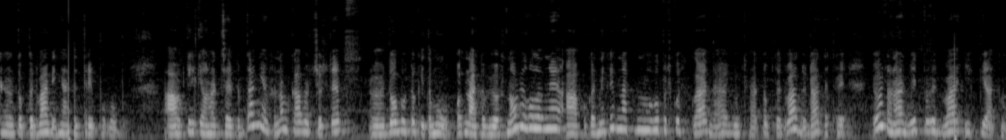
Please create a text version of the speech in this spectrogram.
е, тобто 2 відняти 3 було б. А оскільки нас це завдання, то нам кажуть, що це е, добуток і тому однакові основі головне, а показники в нашому випуску складаються. Тобто 2 додати 3. І ось у нас відповідь 2 і в п'ятому.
